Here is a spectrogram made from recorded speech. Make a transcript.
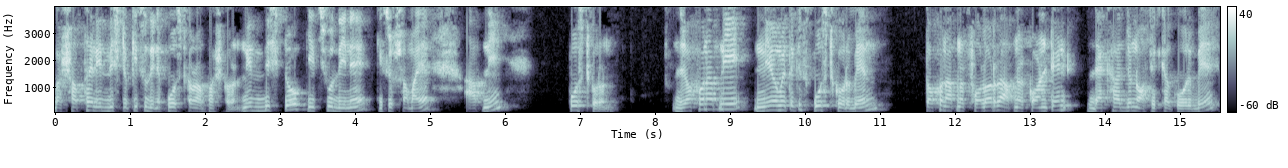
বা সপ্তাহে নির্দিষ্ট কিছু দিনে পোস্ট করার অভ্যাস করুন। নির্দিষ্ট কিছু দিনে কিছু সময়ে আপনি পোস্ট করুন। যখন আপনি নিয়মিত কিছু পোস্ট করবেন, তখন আপনার ফলোয়াররা আপনার কন্টেন্ট দেখার জন্য অপেক্ষা করবে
